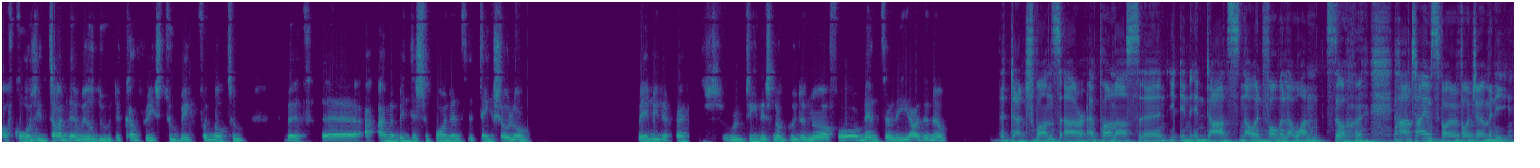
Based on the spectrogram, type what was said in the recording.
Of course, in time they will do. The country is too big for not to. But uh, I'm a bit disappointed it takes so long maybe the practice routine is not good enough or mentally, I don't know. The Dutch ones are upon us uh, in, in darts, now in Formula One. So hard times for, for Germany.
